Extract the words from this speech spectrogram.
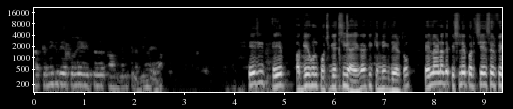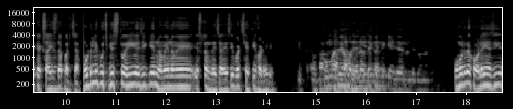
ਸਰ ਕਿੰਨੀ ਕੁ ਦੇਰ ਤੋਂ ਇਹ ਇਸ ਕੰਮ ਦੇ ਵਿੱਚ ਲੱਗੇ ਹੋਏ ਆ? ਇਹ ਜੀ ਇਹ ਅੱਗੇ ਹੁਣ ਪੁੱਛਗਿੱਛ ਹੀ ਆਏਗਾ ਕਿ ਕਿੰਨੀ ਦੇਰ ਤੋਂ। ਪਹਿਲਾਂ ਇਹਨਾਂ ਦੇ ਪਿਛਲੇ ਪਰਚੇ ਸਿਰਫ ਇੱਕ ਐਕਸਾਈਜ਼ ਦਾ ਪਰਚਾ। ਮੁੱਢਲੀ ਪੁੱਛਗਿੱਛ ਤੋਂ ਇਹੀ ਹੈ ਜੀ ਕਿ ਨਵੇਂ-ਨਵੇਂ ਇਸ ਧੰਦੇ 'ਚ ਆਏ ਸੀ ਬਟ ਛੇਤੀ ਫੜੇ ਗਏ। ਉਮਰ ਦੇ ਹੋਲੇ ਲੱਗਦੇ ਕਿੰਨੀ ਕੇਜ ਹੈ ਇਹਨਾਂ ਦੇ ਦੋਨਾਂ ਦੀ? ਉਮਰ ਦੇ ਹੌਲੇ ਹੈ ਜੀ। ਇਹ।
